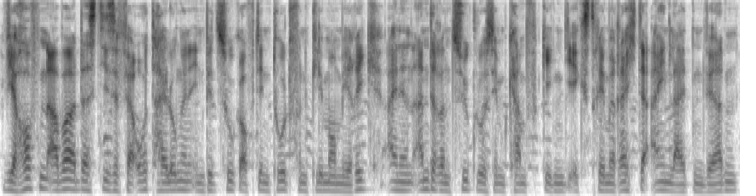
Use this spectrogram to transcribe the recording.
Wir hoffen aber, dass diese Verurteilungen in Bezug auf den Tod von Clément Méric einen anderen Zyklus im Kampf gegen die extreme Rechte einleiten werden,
